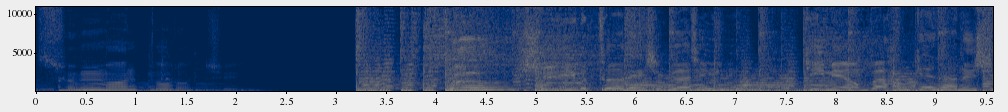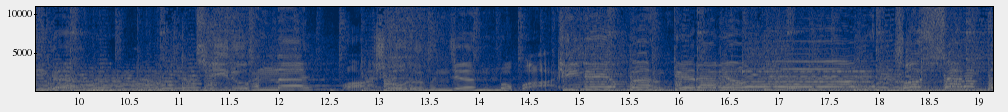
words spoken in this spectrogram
한숨만 떨었지. 2시부터 4시까지 김혜영과 함께하는 시간. 지루한 날 졸음운전. 김혜영과 함께라면 저 사람도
